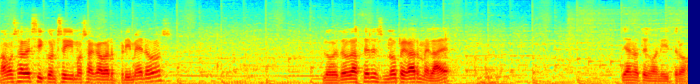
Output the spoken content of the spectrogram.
Vamos a ver si conseguimos acabar primeros. Lo que tengo que hacer es no pegármela, ¿eh? Ya no tengo nitro.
